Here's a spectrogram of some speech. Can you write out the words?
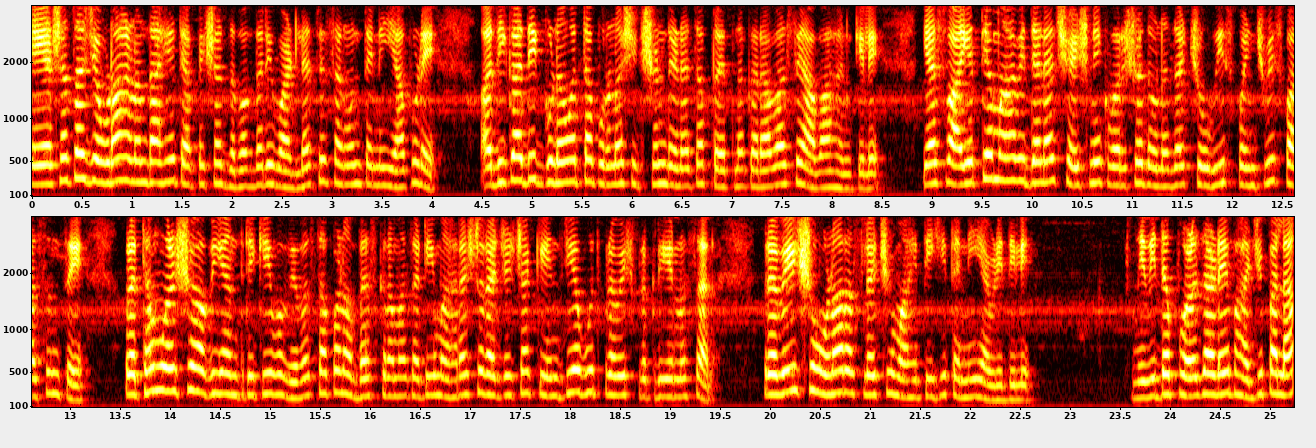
या यशाचा जेवढा आनंद आहे त्यापेक्षा जबाबदारी वाढल्याचे सांगून त्यांनी यापुढे अधिकाधिक गुणवत्तापूर्ण शिक्षण देण्याचा प्रयत्न करावा असे आवाहन केले. या स्वायत्त महाविद्यालयात शैक्षणिक वर्ष दोन हजार चोवीस पंचवीसपासूनचे प्रथम वर्ष अभियांत्रिकी व व्यवस्थापन अभ्यासक्रमासाठी महाराष्ट्र राज्याच्या केंद्रीयभूत प्रवेश प्रक्रियेनुसार प्रवेश होणार असल्याची माहितीही त्यांनी यावेळी दिली. विविध फळझाडे भाजीपाला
